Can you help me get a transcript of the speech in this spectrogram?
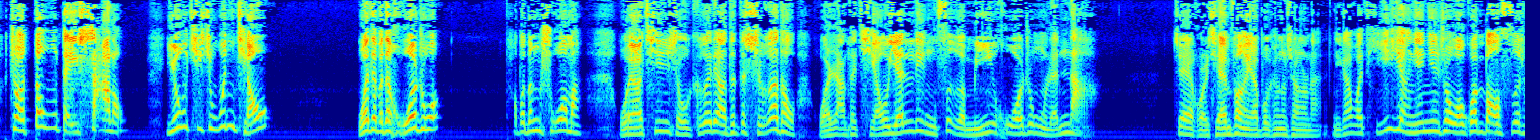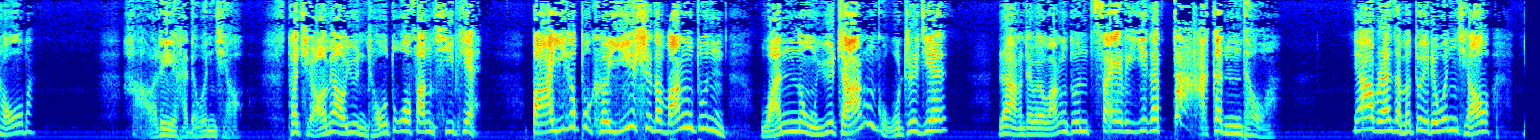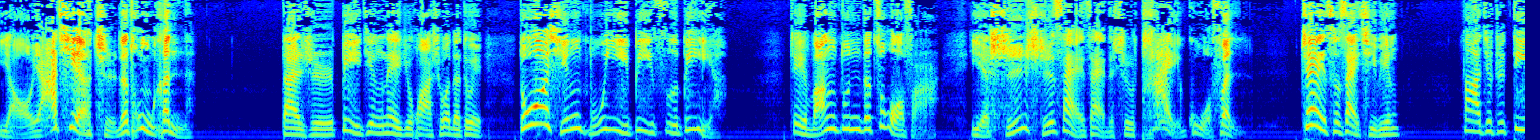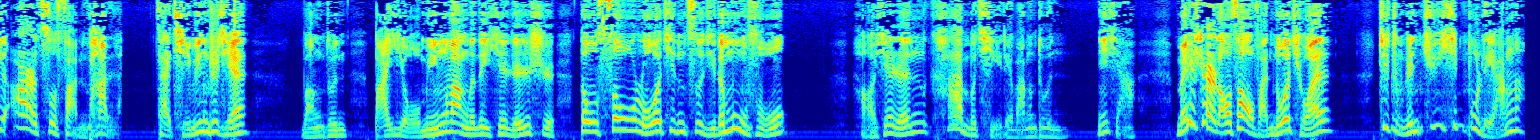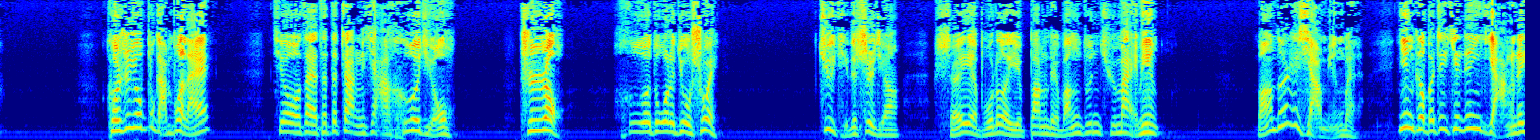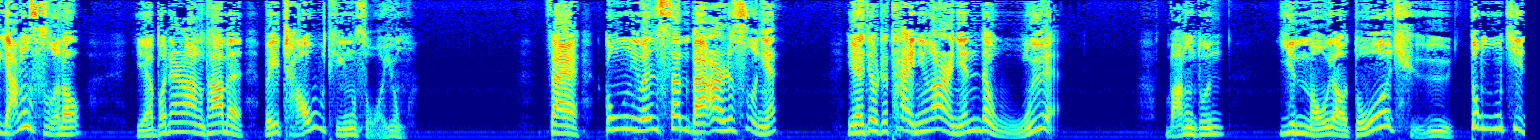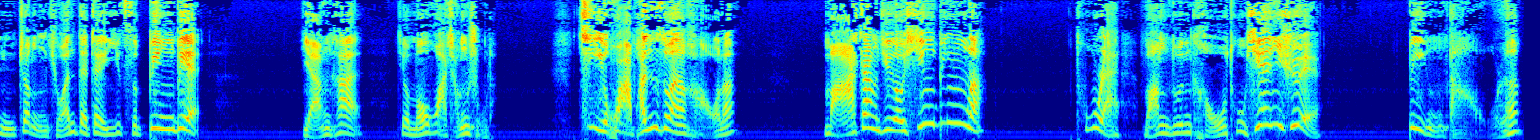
这都得杀喽。尤其是温峤，我得把他活捉，他不能说吗？我要亲手割掉他的舌头，我让他巧言令色，迷惑众人呐。这会儿钱凤也不吭声了。你看，我提醒您，您说我官报私仇吗？好厉害的温峤，他巧妙运筹，多方欺骗，把一个不可一世的王敦玩弄于掌骨之间，让这位王敦栽了一个大跟头啊！要不然怎么对着温峤咬牙切齿的痛恨呢？但是毕竟那句话说的对，多行不义必自毙呀。这王敦的做法。也实实在在的是太过分了。这次再起兵，那就是第二次反叛了。在起兵之前，王敦把有名望的那些人士都搜罗进自己的幕府。好些人看不起这王敦，你想，没事老造反夺权，这种人居心不良啊。可是又不敢不来，就在他的帐下喝酒、吃肉，喝多了就睡。具体的事情。谁也不乐意帮这王敦去卖命。王敦是想明白了，宁可把这些人养着养死喽，也不能让他们为朝廷所用。在公元三百二十四年，也就是泰宁二年的五月，王敦阴谋要夺取东晋政权的这一次兵变，眼看就谋划成熟了，计划盘算好了。马上就要兴兵了，突然王敦口吐鲜血，病倒了。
